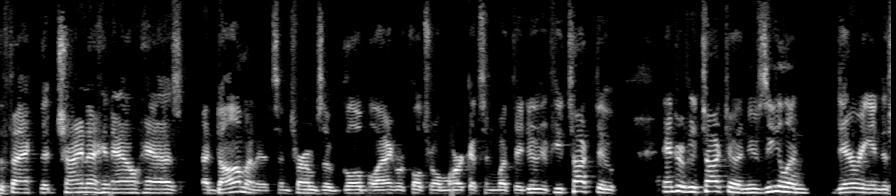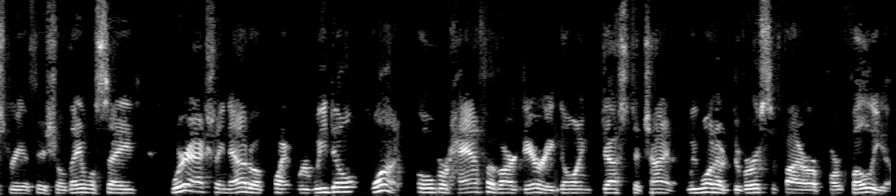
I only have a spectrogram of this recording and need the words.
The fact that China now has a dominance in terms of global agricultural markets and what they do. If you talk to, Andrew, if you talk to a New Zealand dairy industry official, they will say we're actually now to a point where we don't want over half of our dairy going just to China. We want to diversify our portfolio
